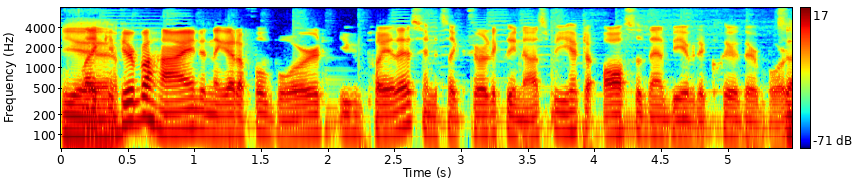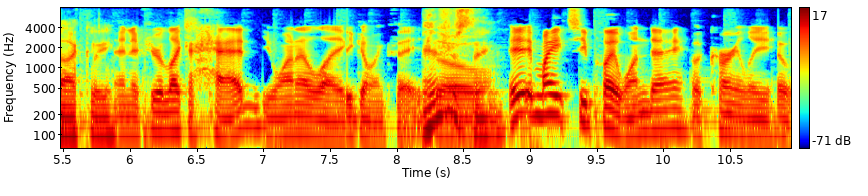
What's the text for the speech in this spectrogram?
Yeah. Like if you're behind and they got a full board, you can play this and it's like theoretically nuts, but you have to also then be able to clear their board. Exactly. And if you're like ahead, you want to like be going face. Interesting. So it, it might see play one day, but currently, if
